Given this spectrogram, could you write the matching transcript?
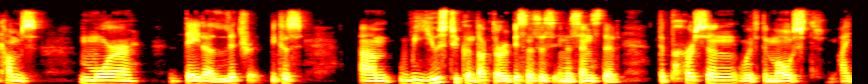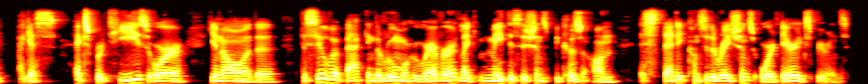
becomes more data literate because um, we used to conduct our businesses in the sense that the person with the most, I, I guess, expertise or you know the the silverback in the room or whoever like made decisions because on aesthetic considerations or their experience.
